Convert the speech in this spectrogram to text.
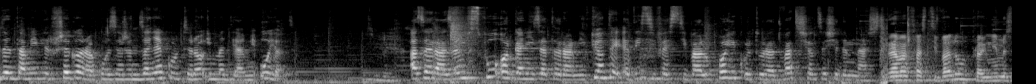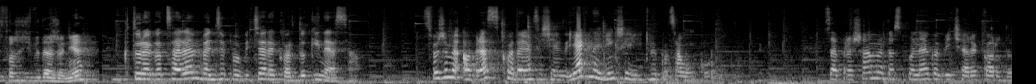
studentami pierwszego roku Zarządzania Kulturą i Mediami UJ. a zarazem współorganizatorami piątej edycji festiwalu Polikultura 2017. W ramach festiwalu pragniemy stworzyć wydarzenie, którego celem będzie pobicie rekordu Guinnessa. Stworzymy obraz składający się z jak największej liczby pocałunków. Zapraszamy do wspólnego bicia rekordu.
